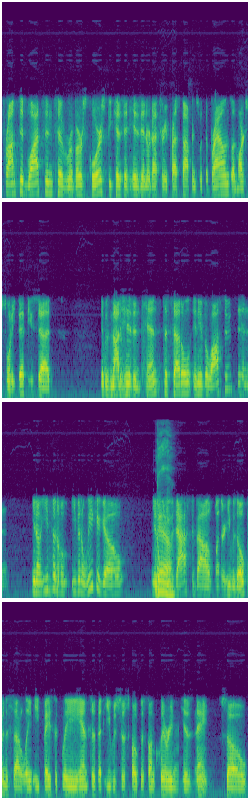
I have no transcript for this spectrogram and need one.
prompted Watson to reverse course because at his introductory press conference with the Browns on March 25th, he said it was not his intent to settle any of the lawsuits. And, you know, even a, even a week ago, you know, yeah. when he was asked about whether he was open to settling, he basically answered that he was just focused on clearing his name. So,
